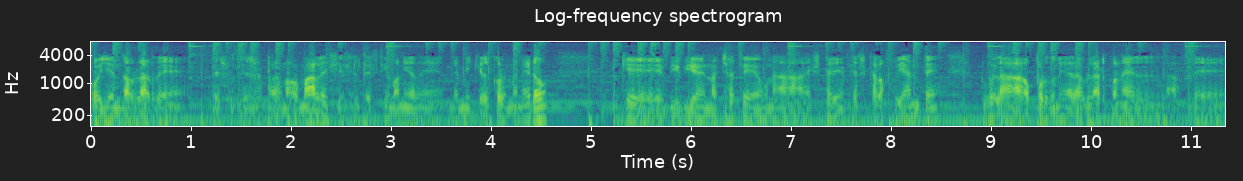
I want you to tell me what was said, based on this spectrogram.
oyendo hablar de, sucesos paranormales y es el testimonio de, de Miquel Colmenero que vivió en Ochate una experiencia escalofriante. Tuve la oportunidad de hablar con él hace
